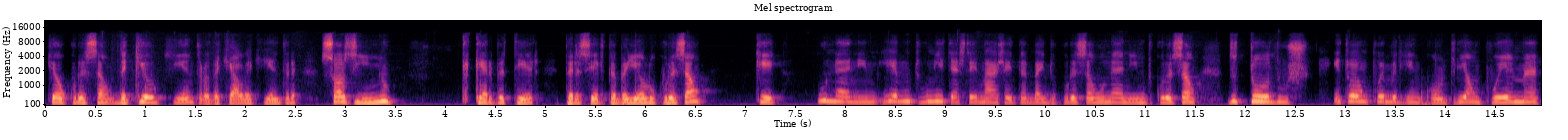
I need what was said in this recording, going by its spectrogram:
que é o coração daquele que entra ou daquela que entra sozinho, que quer bater para ser também ele o coração que unânime, e é muito bonita esta imagem também do coração unânime, do coração de todos, então é um poema de encontro e é um poema.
